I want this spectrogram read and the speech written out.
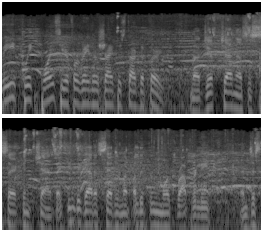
Three quick points here for Rain or Shine to start the third. Now, Jeff Chan has a second chance. I think they got to set him up a little more properly and just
